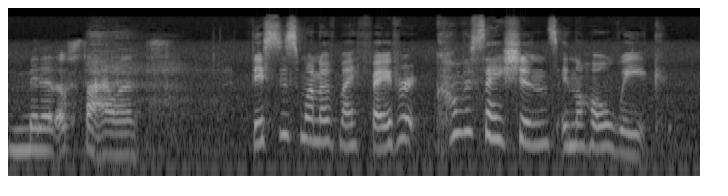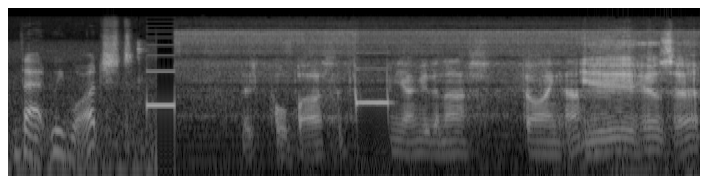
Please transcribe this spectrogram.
minute of silence. this is one of my favorite conversations in the whole week that we watched. This poor bastard, younger than us, dying, huh? Yeah, how's that?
